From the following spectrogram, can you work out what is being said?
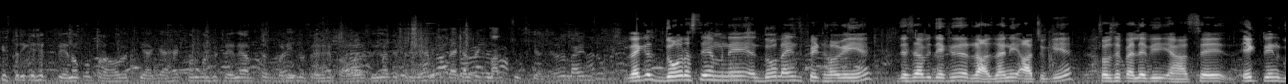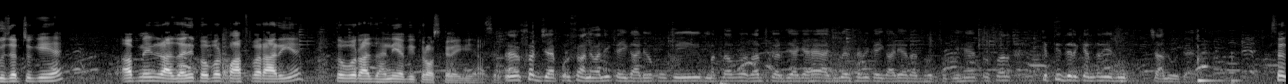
किस तरीके से ट्रेनों को प्रभावित किया गया है? कौन कौन सी ट्रेनें अब तक बड़ी जो ट्रेनें प्रभावित हुई हैं? किस तरीके से वैकल्पिक मार्ग चूज़ किया गया व्हीकल दो रास्ते हमने दो लाइन फिट हो गई हैं। जैसे अभी देख रहे हैं राजधानी आ चुकी है। सबसे पहले भी यहाँ से एक ट्रेन गुजर चुकी है। अब मेरी राजधानी प्रॉपर पाथ पर आ रही है। तो वो राजधानी अभी क्रॉस करेगी यहाँ से। सर जयपुर से आने वाली कई गाड़ियों को भी मतलब रद्द कर दिया गया है। अजमेर से भी कई गाड़ियाँ रद्द हो चुकी हैं। तो सर कितनी देर के अंदर ये रूट चालू हो जाएगा? सर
